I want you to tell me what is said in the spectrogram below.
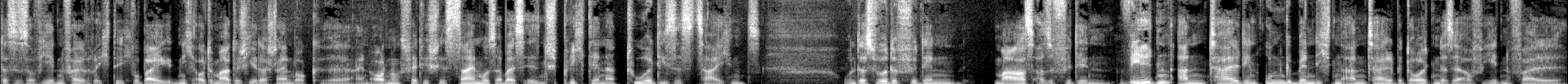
Das ist auf jeden Fall richtig, wobei nicht automatisch jeder Steinbock äh, ein Ordnungsfetischist sein muss, aber es entspricht der Natur dieses Zeichens. Und das würde für den Mars, also für den wilden Anteil, den ungebändigten Anteil bedeuten, dass er auf jeden Fall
